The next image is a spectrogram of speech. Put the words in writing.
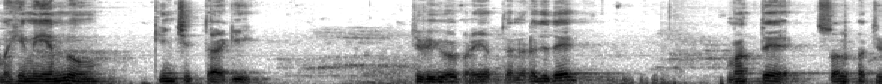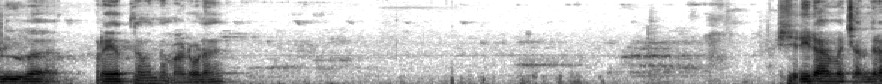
ಮಹಿಮೆಯನ್ನು ಕಿಂಚಿತ್ತಾಗಿ ತಿಳಿಯುವ ಪ್ರಯತ್ನ ನಡೆದಿದೆ. ಮತ್ತೆ ಸ್ವಲ್ಪ ತಿಳಿಯುವ ಪ್ರಯತ್ನವನ್ನು ಮಾಡೋಣ. ಶ್ರೀರಾಮಚಂದ್ರ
